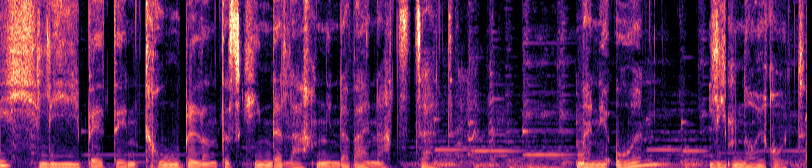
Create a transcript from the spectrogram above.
Ich liebe den Trubel und das Kinderlachen in der Weihnachtszeit. Meine Ohren lieben Neurot.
